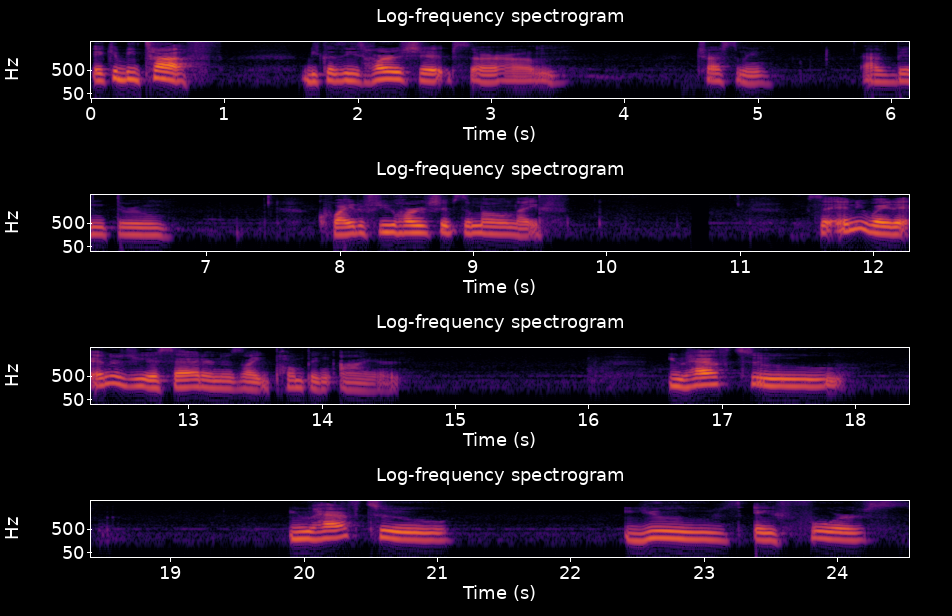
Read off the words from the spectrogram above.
it can be tough because these hardships are, um, trust me, I've been through quite a few hardships in my own life. So, anyway, the energy of Saturn is like pumping iron. You have to, you have to use a force,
